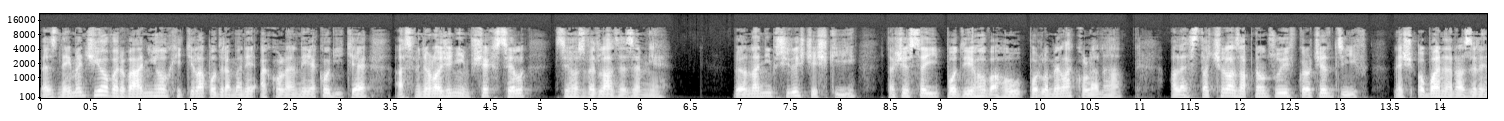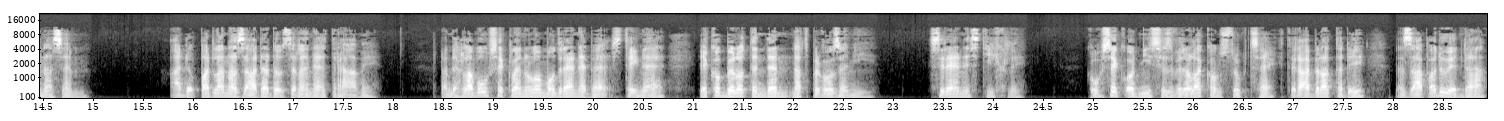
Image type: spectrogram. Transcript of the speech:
Bez nejmenšího varování ho chytila pod rameny a koleny jako dítě a s vynaložením všech sil si ho zvedla ze země. Byl na ní příliš těžký, takže se jí pod jeho vahou podlomila kolena, ale stačila zapnout svůj vkročet dřív, než oba narazili na zem. A dopadla na záda do zelené trávy. Nad hlavou se klenulo modré nebe, stejné, jako bylo ten den nad prvozemí. Sirény stichly. Kousek od ní se zvedala konstrukce, která byla tady, na západu jedna,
